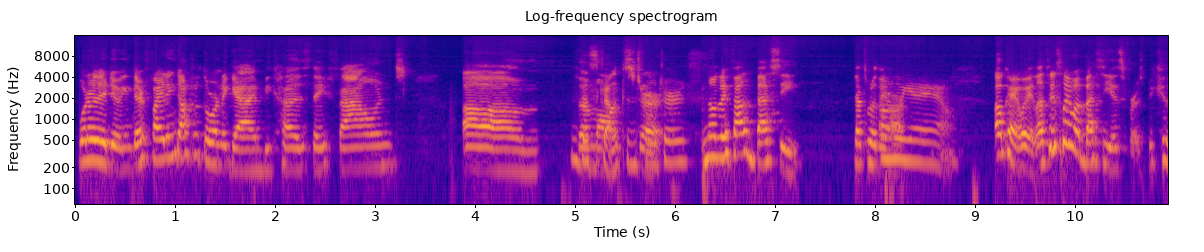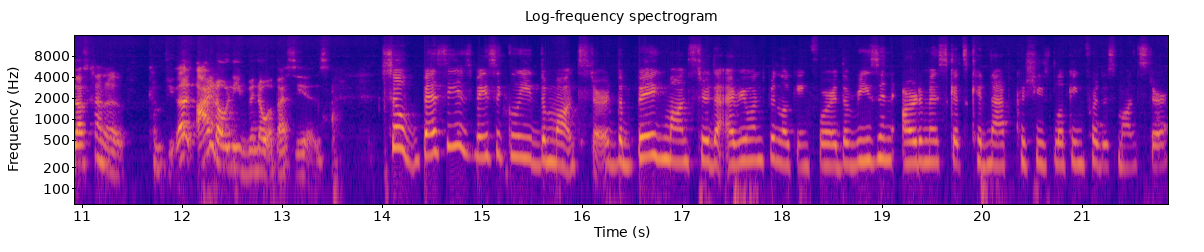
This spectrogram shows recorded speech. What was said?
what are they doing? They're fighting Doctor Thorn again because they found um The skeleton monster. soldiers. no, they found Bessie. That's where they Oh are. yeah, yeah, yeah. Okay, wait, let's explain what Bessie is first because that's kind of confused. I don't even know what Bessie is. So Bessie is basically the monster, the big monster that everyone's been looking for. The reason Artemis gets kidnapped because she's looking for this monster,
